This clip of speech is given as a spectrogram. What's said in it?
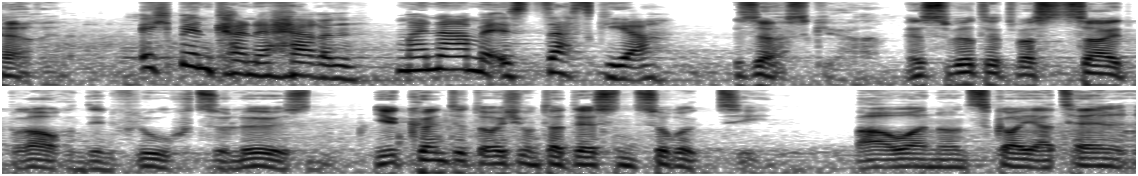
Herrin. Ich bin keine Herrin. Mein Name ist Saskia. Saskia, es wird etwas Zeit brauchen, den Fluch zu lösen. Ihr könntet euch unterdessen zurückziehen. Bauern und Skoyatel,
